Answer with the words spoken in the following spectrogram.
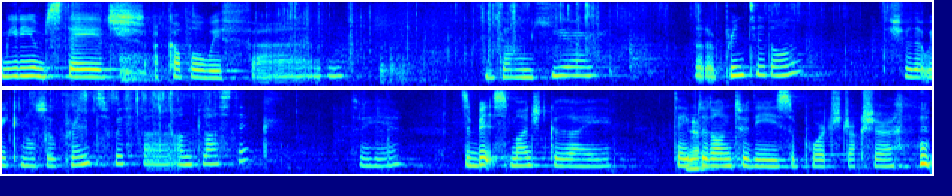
medium stage, a couple with um, down here that are printed on to show that we can also print with uh, on plastic. So here, it's a bit smudged because I taped Yeah. it onto the support structure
